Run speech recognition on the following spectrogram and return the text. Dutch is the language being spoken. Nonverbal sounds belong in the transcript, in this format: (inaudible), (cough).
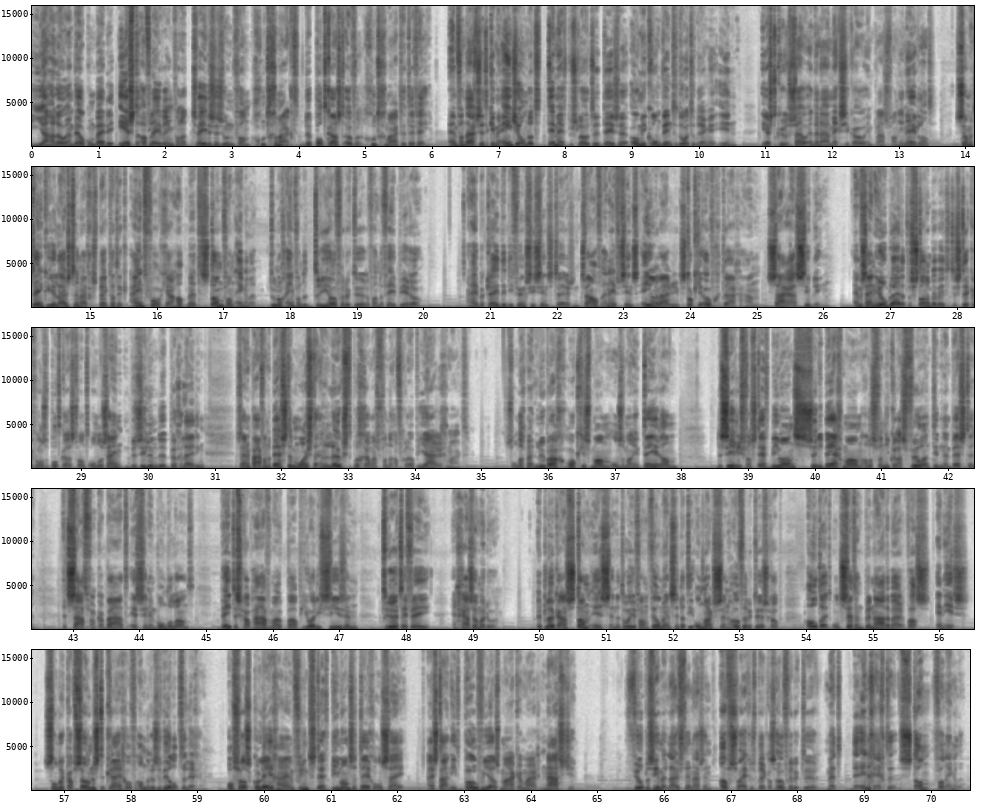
Ja, hallo en welkom bij de eerste aflevering van het tweede seizoen van Goed Gemaakt, de podcast over goed gemaakte tv. En vandaag zit ik in mijn eentje omdat Tim heeft besloten deze Omicron-winter door te brengen in eerst Curaçao en daarna Mexico in plaats van in Nederland. Zometeen kun je luisteren naar het gesprek dat ik eind vorig jaar had met Stan van Engelen, toen nog een van de drie hoofdredacteuren van de VPRO. Hij bekleedde die functie sinds 2012 en heeft sinds 1 januari het stokje overgedragen aan Sarah Sibling. En we zijn heel blij dat we Stan hebben weten te strikken voor onze podcast, want onder zijn bezielende begeleiding zijn een paar van de beste, mooiste en leukste programma's van de afgelopen jaren gemaakt. Zondag met Lubach, Hokjesman, Onze Man in Teheran, de series van Stef Biemans, Sunny Bergman, alles van Nicolaas Vul en Tim den Beste, Het Zaad van Kabaat, Essen in Wonderland, Wetenschap Havermoutpap, Jordi Season, Treur TV en ga zo maar door. Het leuke aan Stan is, en dat hoor je van veel mensen, dat hij ondanks zijn hoofdredacteurschap altijd ontzettend benaderbaar was en is. Zonder capsones te krijgen of anderen zijn wil op te leggen. Of zoals collega en vriend Stef Biemans het tegen ons zei, hij staat niet boven je als maker, maar naast je. Veel plezier met luisteren naar zijn afzwijgesprek als hoofdredacteur met de enige echte Stan van Engelen.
